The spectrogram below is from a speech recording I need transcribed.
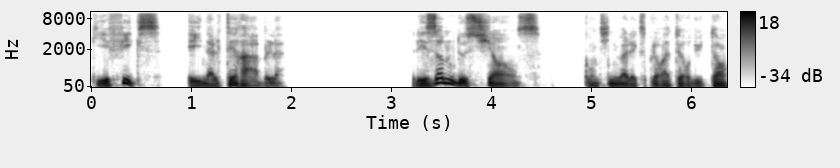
qui est fixe et inaltérable. Les hommes de science, continua l'explorateur du temps,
